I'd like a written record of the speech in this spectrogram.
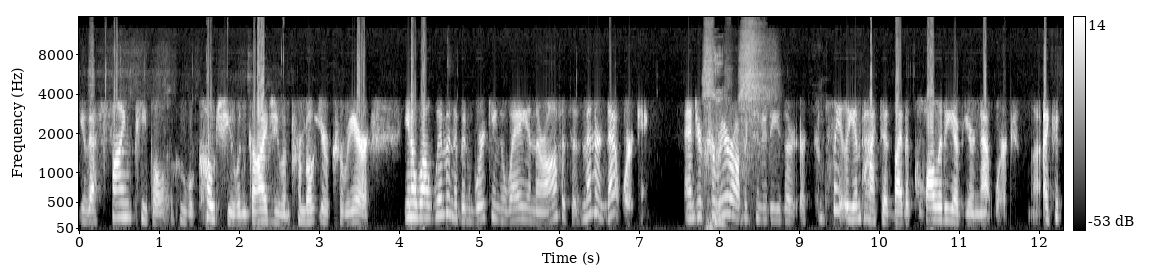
You've got to find people who will coach you and guide you and promote your career. You know, while women have been working away in their offices, men are networking and your career opportunities are, are, completely impacted by the quality of your network. I could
